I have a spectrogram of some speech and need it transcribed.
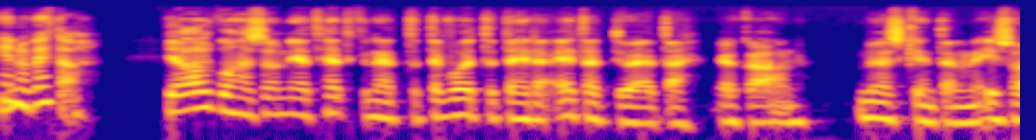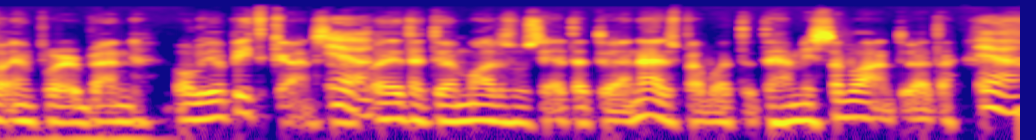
hieno veto. Ja alkuhan se on niin, että hetkinen, että te voitte tehdä etätyötä, joka on myöskin tällainen iso employer brand ollut jo pitkään. Se on etätyön mahdollisuus ja etätyö ja näin edespäin voitte tehdä missä vaan työtä. Joo.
